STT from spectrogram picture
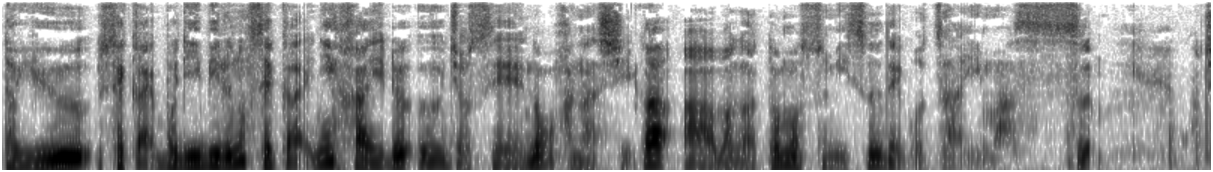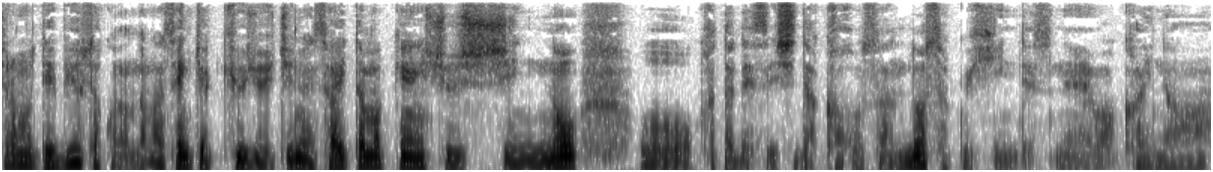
という世界、ボディビルの世界に入る女性の話が、我が友スミスでございます。こちらもデビュー作なんだな。1991年埼玉県出身の方です。石田加穂さんの作品ですね。若いな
